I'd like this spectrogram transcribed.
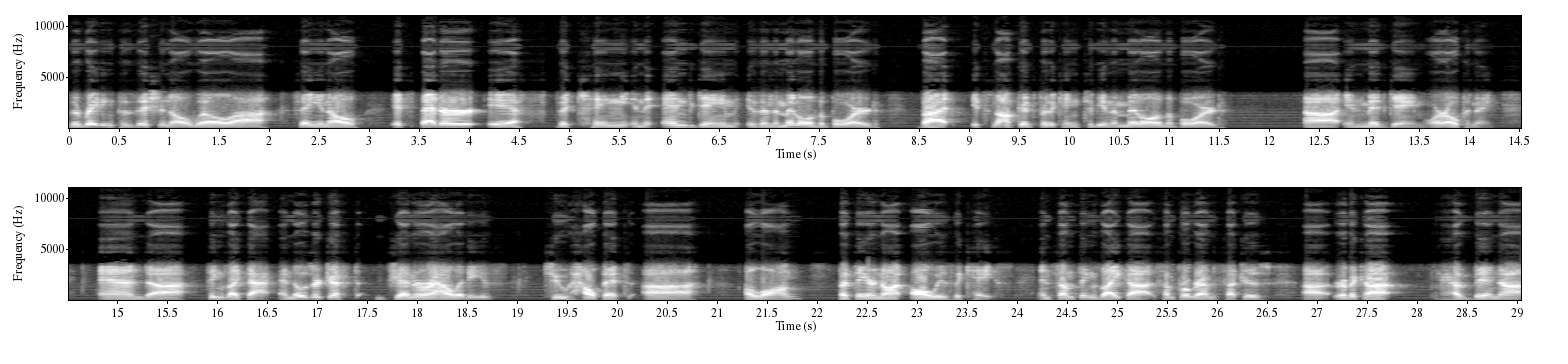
the rating positional will uh, say, you know, it's better if the king in the end game is in the middle of the board, but it's not good for the king to be in the middle of the board uh, in mid game or opening, and uh, things like that. And those are just generalities to help it uh, along, but they are not always the case. And some things like uh, some programs such as uh, Rybka have been, uh,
